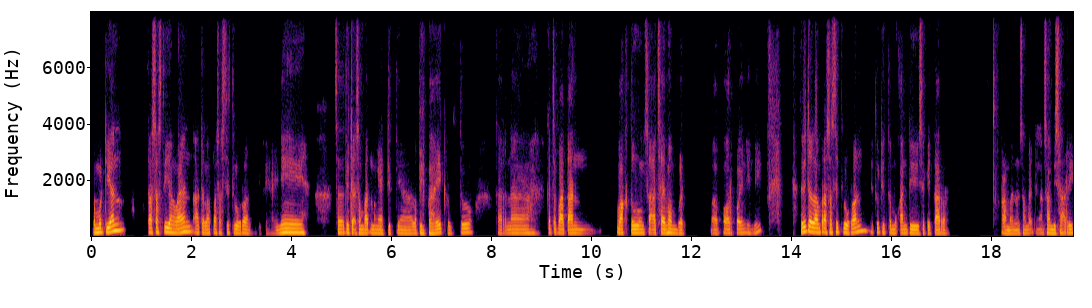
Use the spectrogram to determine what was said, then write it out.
Kemudian prasasti yang lain adalah prasasti teluron gitu ya. Ini saya tidak sempat mengeditnya lebih baik begitu karena kecepatan waktu saat saya membuat uh, PowerPoint ini. Jadi dalam prasasti teluron itu ditemukan di sekitar Prambanan sampai dengan Sambisari.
